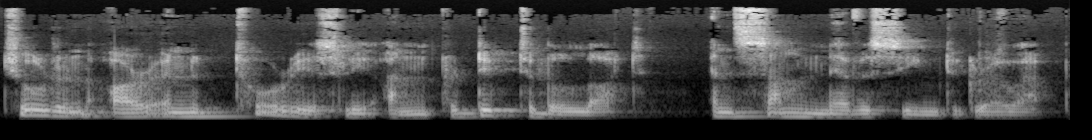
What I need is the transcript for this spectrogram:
children are a notoriously unpredictable lot, and some never seem to grow up.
